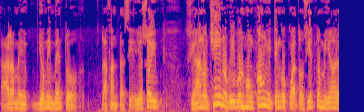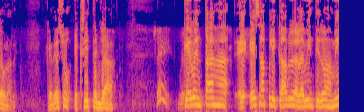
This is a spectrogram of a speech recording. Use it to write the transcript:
ahora me, yo me invento la fantasía. Yo soy ciudadano chino, vivo en Hong Kong y tengo 400 millones de dólares, que de eso existen ya. Sí. ¿Qué ventaja eh, es aplicable la ley 22 a mí,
